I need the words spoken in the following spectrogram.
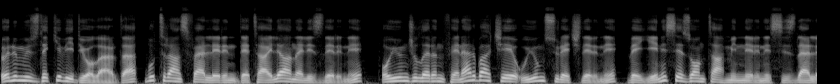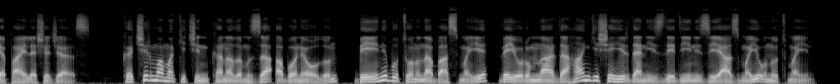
Önümüzdeki videolarda bu transferlerin detaylı analizlerini, oyuncuların Fenerbahçe'ye uyum süreçlerini ve yeni sezon tahminlerini sizlerle paylaşacağız. Kaçırmamak için kanalımıza abone olun, beğeni butonuna basmayı ve yorumlarda hangi şehirden izlediğinizi yazmayı unutmayın.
